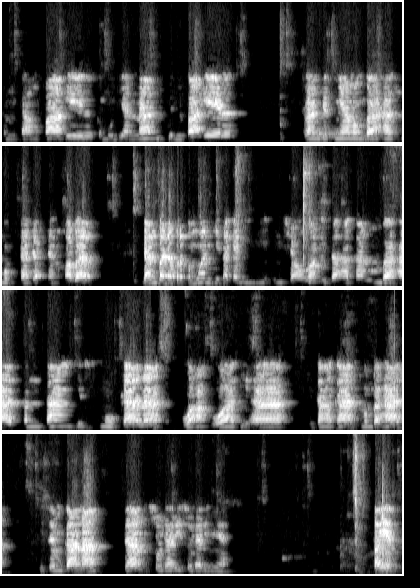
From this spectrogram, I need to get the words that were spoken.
tentang fa'il, kemudian naibul fa'il, selanjutnya membahas mubtada dan khabar. Dan pada pertemuan kita kali ini, insya Allah kita akan membahas tentang ismu kana wa akhwatiha. Kita akan membahas isim kana dan saudari-saudarinya. Baik,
